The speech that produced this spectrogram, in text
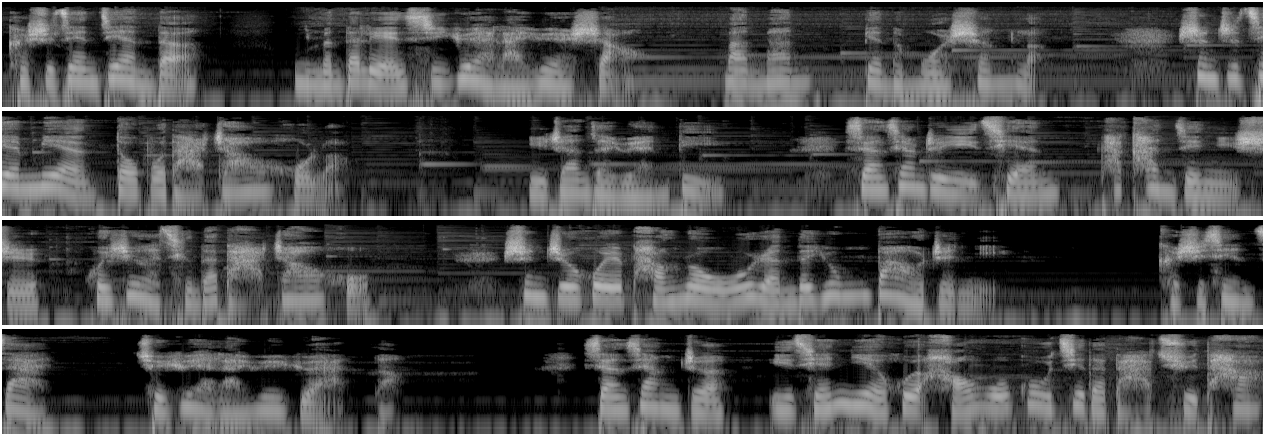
可是渐渐的，你们的联系越来越少，慢慢变得陌生了，甚至见面都不打招呼了。你站在原地，想象着以前他看见你时会热情的打招呼，甚至会旁若无人的拥抱着你。可是现在。却越来越远了。想象着以前你也会毫无顾忌地打趣他、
